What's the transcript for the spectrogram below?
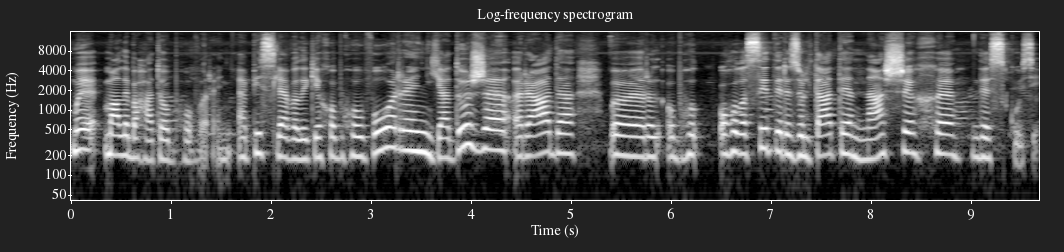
Ми мали багато обговорень. А після великих обговорень я дуже рада е, ро- обго- оголосити результати наших е, дискусій.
